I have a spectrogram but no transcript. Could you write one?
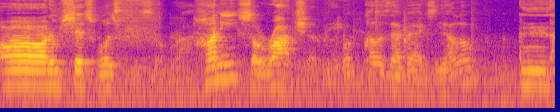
Oh, them shits was Sriracha. honey sriracha. What color is that bag? Is it yellow? Nah,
